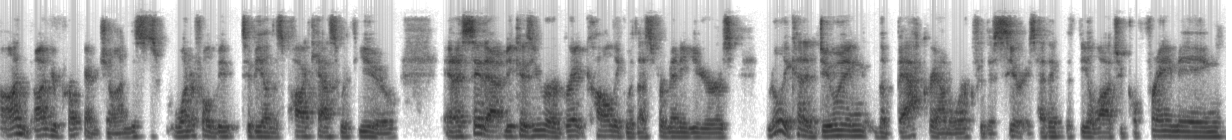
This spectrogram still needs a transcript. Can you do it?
on, on your program, John. This is wonderful to be, to be on this podcast with you. And I say that because you were a great colleague with us for many years, really kind of doing the background work for this series. I think the theological framing,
